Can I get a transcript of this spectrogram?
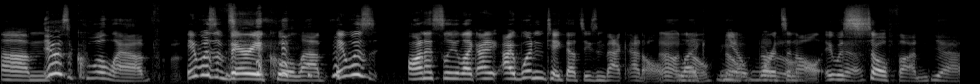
Um, it was a cool lab. It was a very cool lab. It was honestly like I, I wouldn't take that season back at all. Oh, like no, you no, know, not warts and all. It was Yeah. so fun. Yeah.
